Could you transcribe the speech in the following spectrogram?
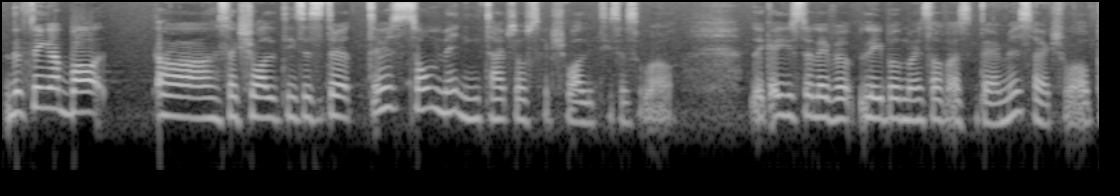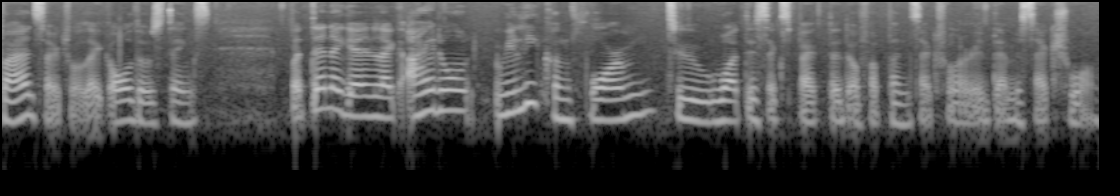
the thing about uh, sexualities is that there's so many types of sexualities as well. Like I used to label, label myself as demisexual, pansexual, like all those things. But then again, like I don't really conform to what is expected of a pansexual or a demisexual.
